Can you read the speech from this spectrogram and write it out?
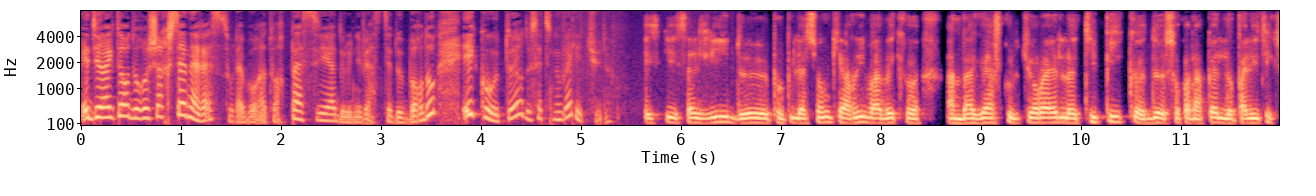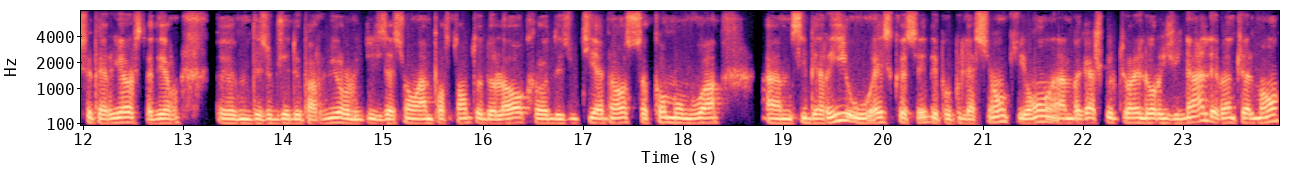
est directeur de recherche CNRS au laboratoire PASEA de l'Université de Bordeaux et co-auteur de cette nouvelle étude. Est-ce qu'il s'agit de populations qui arrivent avec euh, un bagage culturel typique de ce qu'on appelle le paléolithique supérieur, c'est-à-dire euh, des objets de parure, l'utilisation importante de l'ocre, des outils à noces, comme on voit Sibérie ou est-ce que c'est des populations qui ont un bagage culturel original, éventuellement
